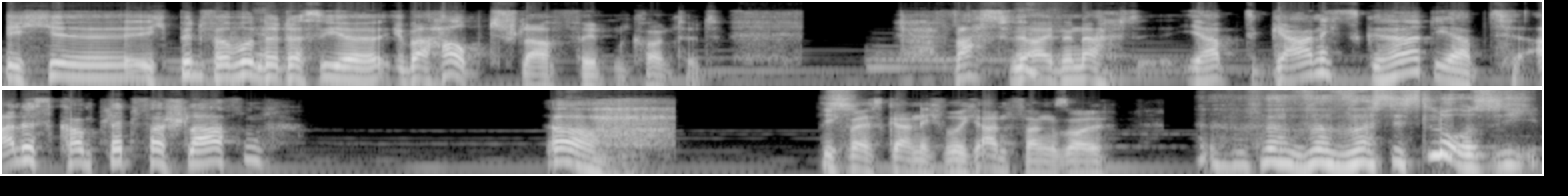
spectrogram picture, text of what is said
ich, äh, ich bin verwundert, dass ihr überhaupt Schlaf finden konntet. Was für eine Nacht. Ihr habt gar nichts gehört? Ihr habt alles komplett verschlafen? Oh, ich weiß gar nicht, wo ich anfangen soll. Was ist los? Ich,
